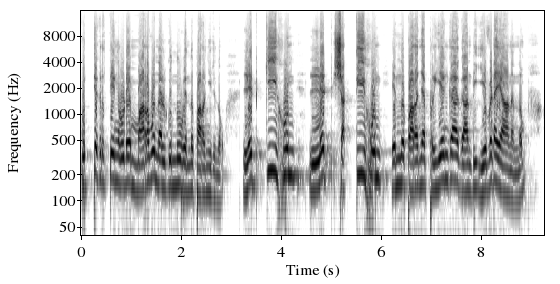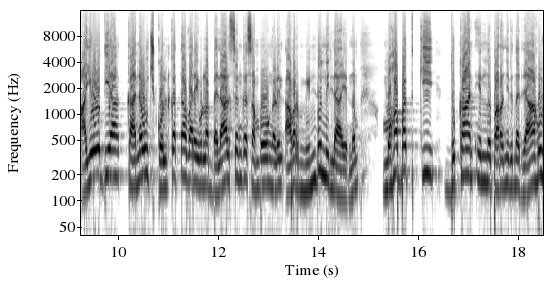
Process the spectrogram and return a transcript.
കുറ്റകൃത്യങ്ങളുടെ മറവ് നൽകുന്നുവെന്ന് പറഞ്ഞിരുന്നു. ലെഡ് കി ഹുൻ ലെഡ് ശക്തി ഹുൻ എന്ന് പറഞ്ഞ പ്രിയങ്ക ഗാന്ധി എവിടെയാണെന്നും അയോധ്യ കനൌജ് കൊൽക്കത്ത വരെയുള്ള ബലാത്സംഗ സംഭവങ്ങളിൽ അവർ മിണ്ടുന്നില്ല എന്നും മൊഹബത്ത് കി ദുഖാൻ എന്ന് പറഞ്ഞിരുന്ന രാഹുൽ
